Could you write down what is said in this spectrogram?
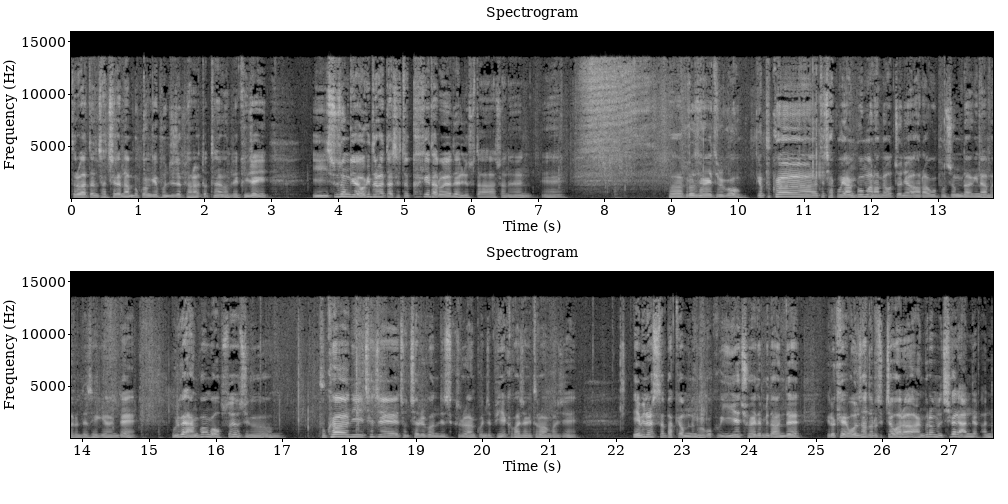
들어갔다는 자체가 남북 관계 본질적 변화를 뜻하는 겁니다. 굉장히 이 수송기가 여기 들어갔다 자체도 크게 다뤄야 될 뉴스다. 저는 예. 어, 그런 생각이 들고 그러니까 북한한테 자꾸 양보만 하면 어쩌냐라고 보수정당이나 뭐 이런 데서 얘기하는데 우리가 양보한 거 없어요 지금. 북한이 체제 전체를 건 리스크를 안고 이제 비핵화 과정에 들어간 거지. 예민할 수밖에 없는 거고 그거 이해해 줘야 됩니다. 근데 이렇게 원산으로 직접 와라. 안 그러면 시간이 안, 되- 안,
